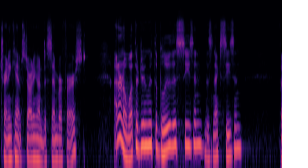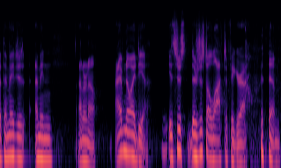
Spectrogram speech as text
training camp starting on December 1st. I don't know what they're doing with the blue this season, this next season, but they may just I mean, I don't know. I have no idea. It's just there's just a lot to figure out with them.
